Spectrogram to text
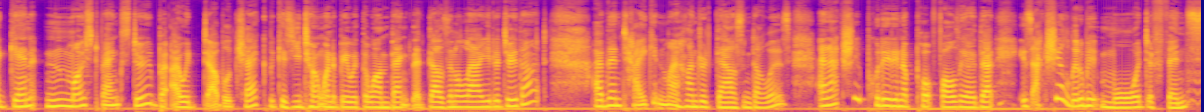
Again, most banks do, but I would double check because you don't want to be with the one bank that doesn't allow you to do that. I've then taken my $100,000 and actually put it in a portfolio that is actually a little bit more defensive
